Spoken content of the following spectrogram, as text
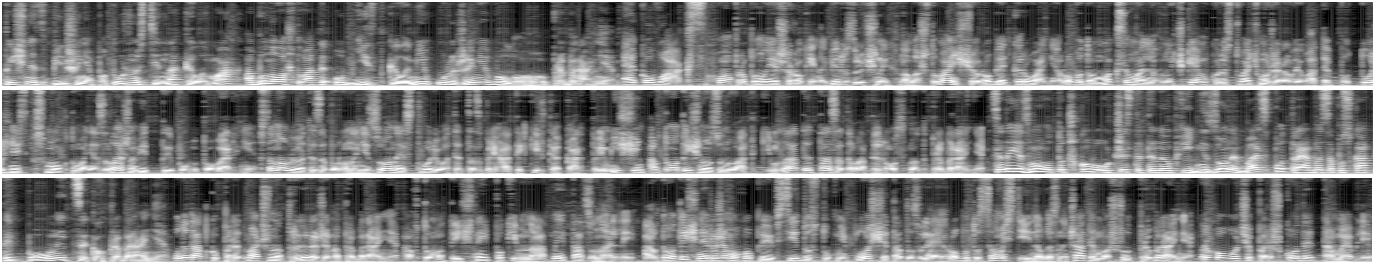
автоматичне збільшення потужності на килимах або налаштувати об'їзд килимів у режимі вологого прибирання. EcoVax Home пропонує широкий набір зручних налаштувань, що роблять керування роботом максимально гнучким. Користувач може регулювати потужність всмоктування залежно від типу поверхні, встановлювати заборонені зони, створювати та зберігати кілька карт приміщень, автоматично зонувати кімнати та задавати розклад прибирання. Це дає змогу точково очистити необхідні зони без потреби запускати повний цикл прибирання. У додатку передбачено передбачено три режими прибирання: автоматичний, покімнатний та зональний. Автоматичний режим охоплює всі доступні площі та дозволяє роботу самостійно визначати маршрут прибирання, враховуючи перешкоди та меблі.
